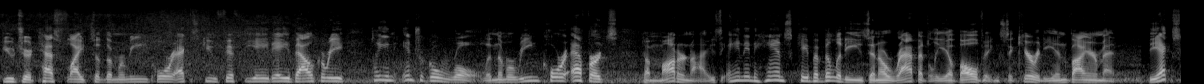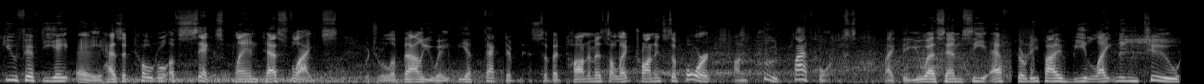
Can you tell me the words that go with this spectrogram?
Future test flights of the Marine Corps XQ 58A Valkyrie play an integral role in the Marine Corps efforts to modernize and enhance capabilities in a rapidly evolving security environment. The XQ 58A has a total of six planned test flights, which will evaluate the effectiveness of autonomous electronic support on crewed platforms like the USMC F 35B Lightning II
